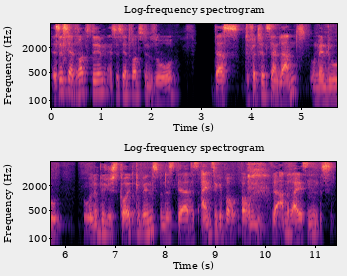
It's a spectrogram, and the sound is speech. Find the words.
Es ist ja trotzdem, es ist ja trotzdem so, dass du vertrittst dein Land und wenn du olympisches Gold gewinnst und das ist der, das einzige, wa- warum wir anreisen, ist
